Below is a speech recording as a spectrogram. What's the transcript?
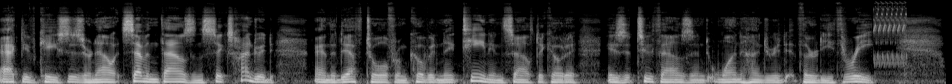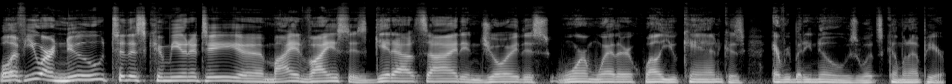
Active cases are now at 7,600, and the death toll from COVID 19 in South Dakota is at 2,133. Well, if you are new to this community, uh, my advice is get outside, enjoy this warm weather while you can, because everybody knows what's coming up here.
